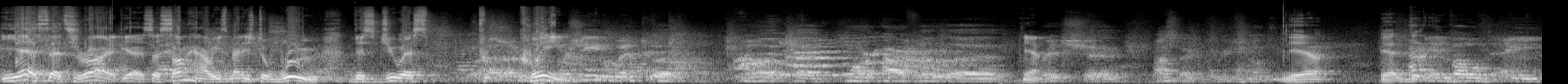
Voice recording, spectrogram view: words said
Yes, that's right. Yeah, so somehow he's managed to woo this Jewess pr- queen. She went to a, you know, a more powerful, uh, Yeah. rich uh, prospect, you know. Yeah, yeah. Apparently it involved a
